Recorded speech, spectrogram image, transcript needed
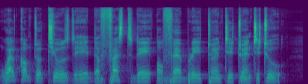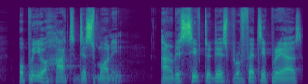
Welcome to Tuesday, the first day of February 2022. Open your heart this morning and receive today's prophetic prayers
